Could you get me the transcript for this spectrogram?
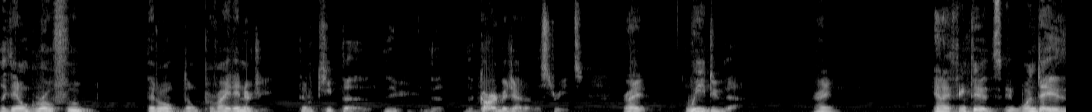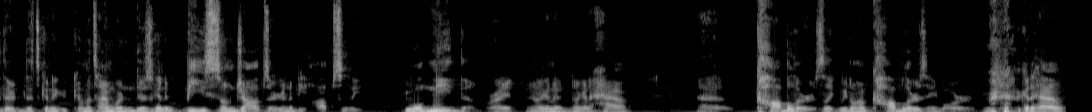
like they don't grow food. They don't don't provide energy. They don't keep the the, the, the garbage out of the streets, right? We do that, right? And I think that one day there's going to come a time when there's going to be some jobs that are going to be obsolete. We won't need them, right? You're not to not to have uh, cobblers like we don't have cobblers anymore. We're not to have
